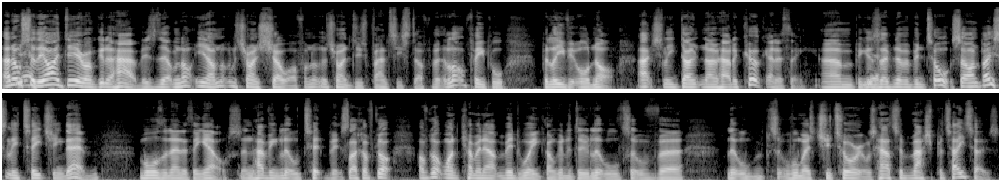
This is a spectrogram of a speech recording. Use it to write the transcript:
And also Yeah. the idea I'm going to have is that I'm not, you know, I'm not going to try and show off. I'm not going to try and do fancy stuff. But a lot of people, believe it or not, actually don't know how to cook anything um, because Yeah. they've never been taught. So I'm basically teaching them more than anything else and having little tidbits. Like I've got, I've got one coming out midweek. I'm going to do little sort of, uh, little sort of almost tutorials how to mash potatoes.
